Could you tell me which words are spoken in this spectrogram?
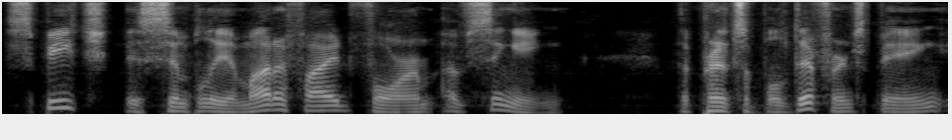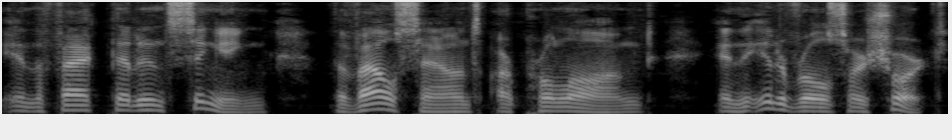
Speech is simply a modified form of singing the principal difference being in the fact that in singing the vowel sounds are prolonged and the intervals are short,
